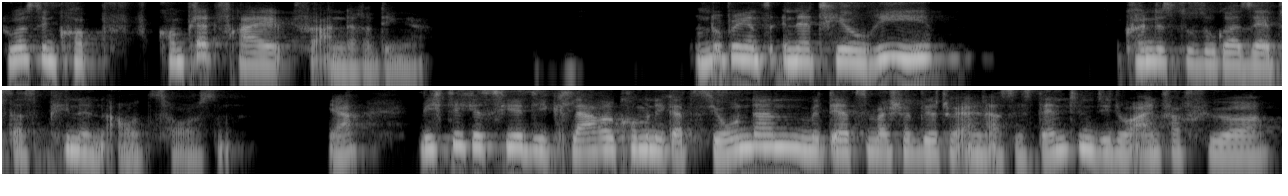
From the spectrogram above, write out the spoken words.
Du hast den Kopf komplett frei für andere Dinge. Und übrigens in der Theorie könntest du sogar selbst das Pinnen outsourcen. Ja, wichtig ist hier die klare Kommunikation dann mit der zum Beispiel virtuellen Assistentin, die du einfach für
